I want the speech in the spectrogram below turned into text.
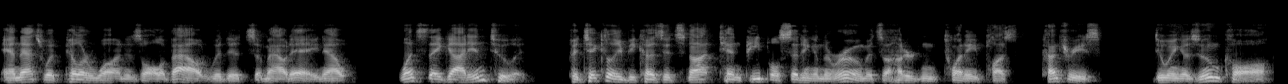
And that's what Pillar One is all about with its Amount A. Now, once they got into it, particularly because it's not 10 people sitting in the room, it's 120 plus countries doing a Zoom call,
